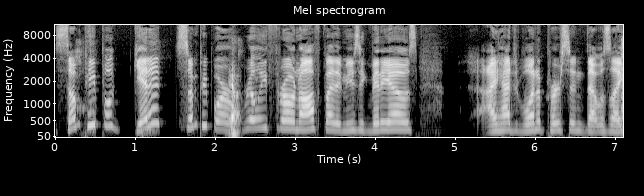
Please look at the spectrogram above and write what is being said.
some people get it. Some people are Yeah. really thrown off by the music videos. I had one person that was like,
